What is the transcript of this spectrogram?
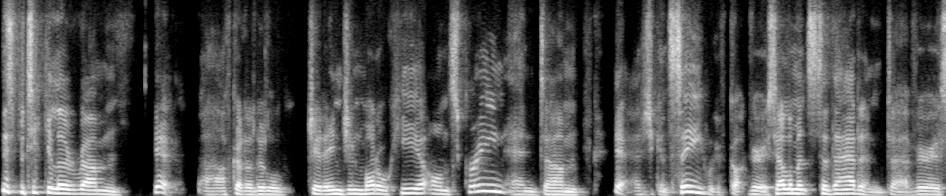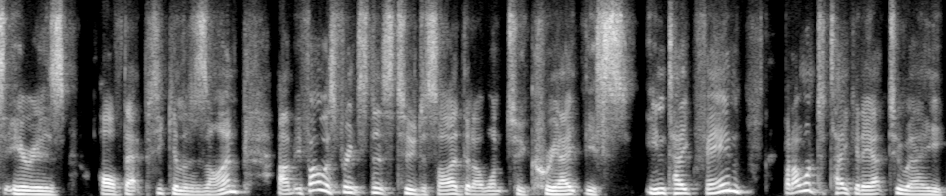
this particular um, yeah uh, I've got a little jet engine model here on screen. And um, yeah, as you can see, we've got various elements to that and uh, various areas of that particular design. Um, if I was, for instance, to decide that I want to create this intake fan, but I want to take it out to a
